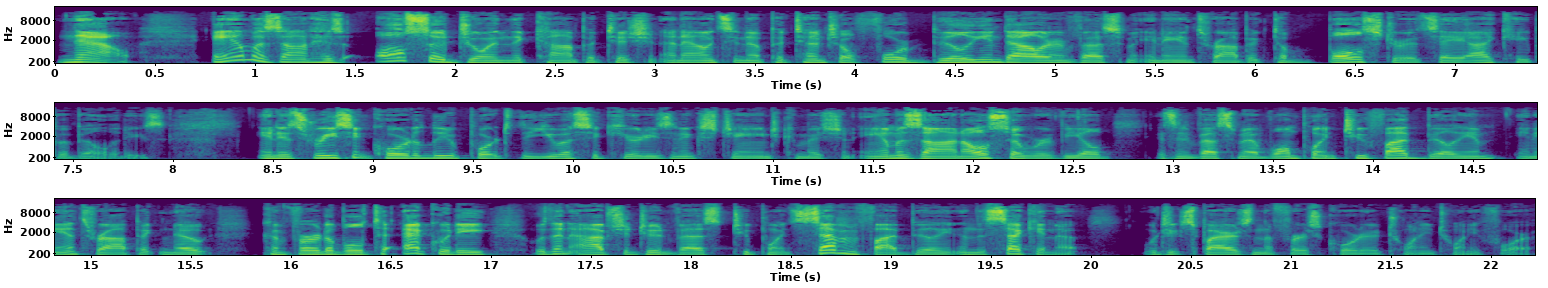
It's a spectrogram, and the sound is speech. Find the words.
Now, Amazon has also joined the competition, announcing a potential $4 billion investment in Anthropic to bolster its AI capabilities. In its recent quarterly report to the U.S. Securities and Exchange Commission, Amazon also revealed its investment of 1.25 billion in Anthropic note convertible to equity with an option to invest 2.75 billion in the second note, which expires in the first quarter of 2024.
